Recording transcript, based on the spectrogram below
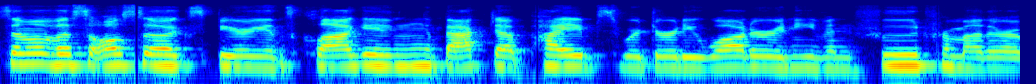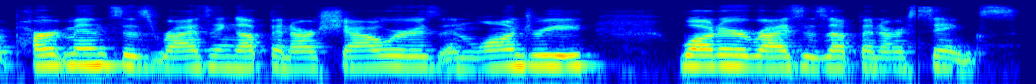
Some of us also experience clogging, backed up pipes where dirty water and even food from other apartments is rising up in our showers and laundry. Water rises up in our sinks.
